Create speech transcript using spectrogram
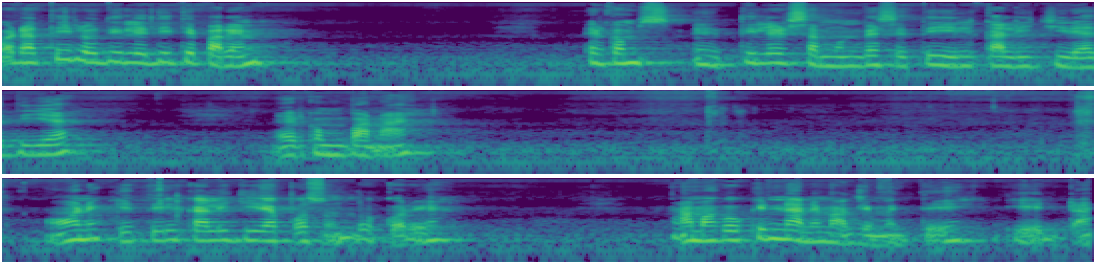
কটা তিলও দিলে দিতে পারেন। এরকম তিলের সামুন বেছে তিল, কালি জিরা দিয়ে এরকম বানায়। অনেকে তিল, কালি জিরা পছন্দ করে। আমাকেও কিনে আনে মাঝে মধ্যে এটা,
